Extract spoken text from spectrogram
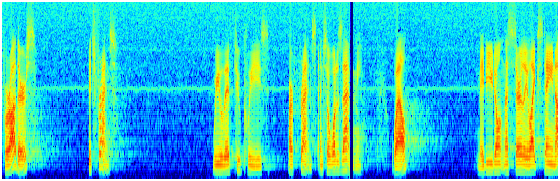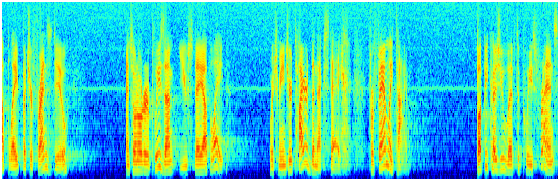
For others, it's friends. We live to please our friends. And so, what does that mean? Well, maybe you don't necessarily like staying up late, but your friends do. And so, in order to please them, you stay up late, which means you're tired the next day for family time. But because you live to please friends,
